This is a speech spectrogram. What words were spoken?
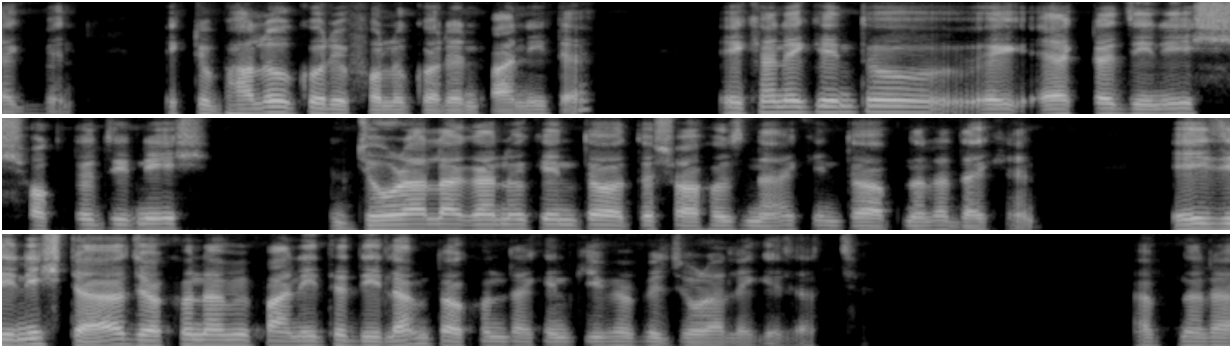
দেখবেন। একটু ভালো করে ফলো করেন পানিটা এখানে কিন্তু একটা জিনিস, শক্ত জিনিস, জোড়া লাগানো কিন্তু অত সহজ না। কিন্তু আপনারা দেখেন এই জিনিসটা যখন আমি পানিতে দিলাম তখন দেখেন কীভাবে জোড়া লেগে যাচ্ছে। আপনারা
